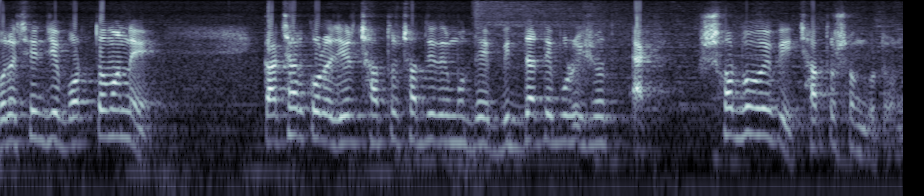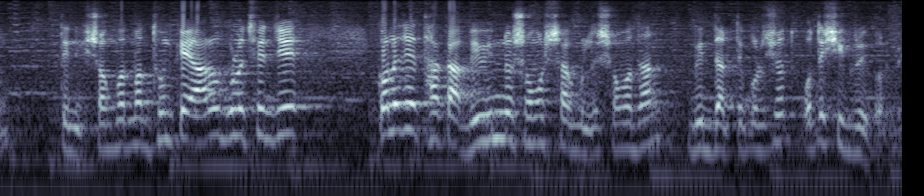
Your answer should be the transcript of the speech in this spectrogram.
বলেছেন যে বর্তমানে কাছাড় কলেজের ছাত্রছাত্রীদের মধ্যে বিদ্যার্থী পরিষদ এক সর্বব্যাপী ছাত্র সংগঠন। তিনি সংবাদ মাধ্যমকে আরও বলেছেন যে, কলেজে থাকা বিভিন্ন সমস্যাগুলির সমাধান বিদ্যার্থী পরিষদ অতি শীঘ্রই করবে।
